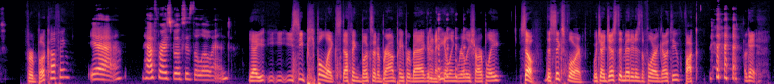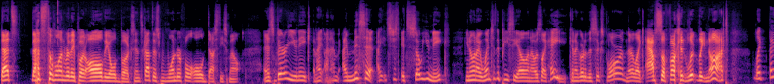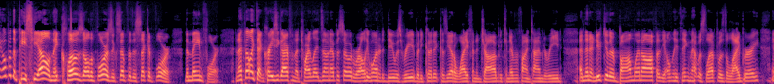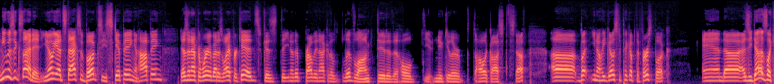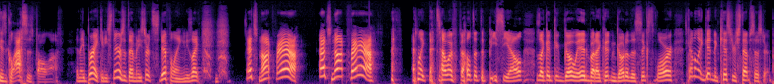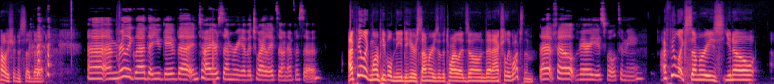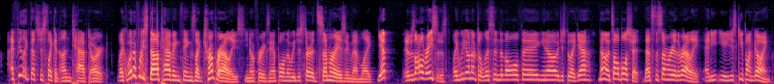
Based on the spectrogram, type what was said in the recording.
For book huffing? Yeah, half price books is the low end. Yeah, you, you you see people like stuffing books in a brown paper bag and inhaling really sharply. So the sixth floor, which I just admitted is the floor I go to, fuck. okay, that's that's the one where they put all the old books, and it's got this wonderful old dusty smell, and it's very unique, and I and I, I miss it. I, it's just it's so unique. You know, and I went to the PCL and I was like, "Hey, can I go to the sixth floor?" And they're like, "Absolutely not." Like they opened the PCL and they closed all the floors except for the second floor, the main floor. And I felt like that crazy guy from the Twilight Zone episode where all he wanted to do was read, but he couldn't because he had a wife and a job and he could never find time to read. And then a nuclear bomb went off, and the only thing that was left was the library. And he was excited. You know, he had stacks of books. He's skipping and hopping. Doesn't have to worry about his wife or kids because you know they're probably not going to live long due to the whole nuclear holocaust stuff. Uh, but you know, he goes to pick up the first book, and uh, as he does, like his glasses fall off and they break and he stares at them and he starts sniffling and he's like that's not fair. That's not fair. And like that's how i felt at the pcl it's like i could go in but i couldn't go to the sixth floor. It's kind of like getting to kiss your stepsister. I probably shouldn't have said that. Uh, i'm really glad that you gave that entire summary of a twilight zone episode I feel like more people need to hear summaries of the Twilight Zone than actually watch them. That felt very useful to me. I feel like summaries, you know, I feel like that's just like an untapped art. Like, what if we stopped having things like Trump rallies, you know, for example, and then we just started summarizing them like, yep, it was all racist. Like, we don't have to listen to the whole thing, you know, just be like, yeah, no, it's all bullshit. That's the summary of the rally. And you, you just keep on going.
